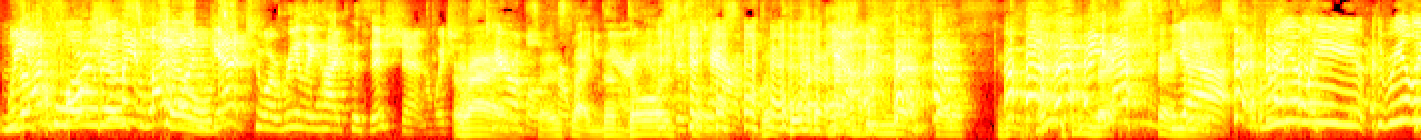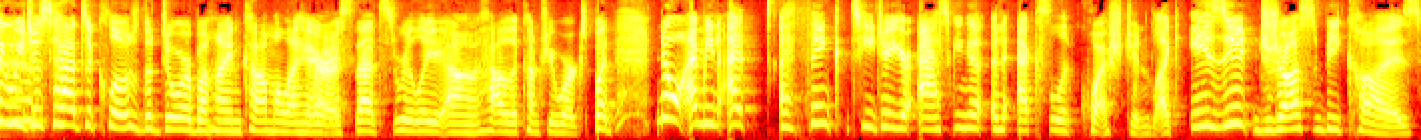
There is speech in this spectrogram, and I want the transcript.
We, we unfortunately quota's let one get to a really high position, which is right. terrible. so it's for like the door is closed. terrible. The quota has been met for the f- next ten yeah, years. really, really, we just had to close the door behind Kamala Harris. Right. That's really uh, how the country works. But no, I mean, I. I think TJ, you're asking a, an excellent question. Like, is it just because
